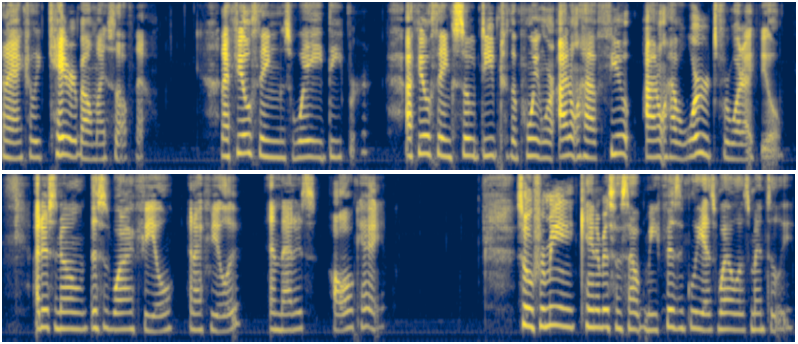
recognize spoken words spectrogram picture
and I actually care about myself now. And I feel things way deeper. I feel things so deep to the point where I don't have feel I don't have words for what I feel. I just know this is what I feel and I feel it and that is all okay. So for me, cannabis has helped me physically as well as mentally.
